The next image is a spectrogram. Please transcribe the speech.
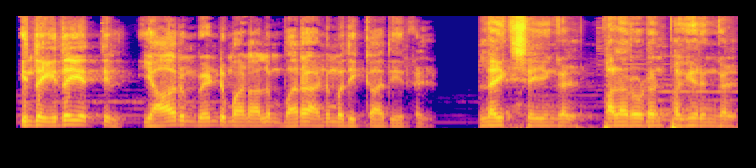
இந்த இதயத்தில் யாரும் வேண்டுமானாலும் வர அனுமதிக்காதீர்கள். லைக் செய்யுங்கள். பலருடன் பகிருங்கள்.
